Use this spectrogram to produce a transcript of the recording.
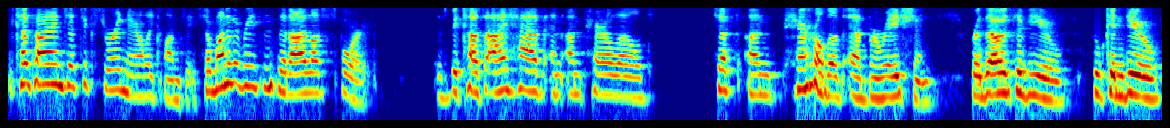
Because I am just extraordinarily clumsy. So one of the reasons that I love sport is because I have an unparalleled, just unparalleled admiration for those of you who can do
